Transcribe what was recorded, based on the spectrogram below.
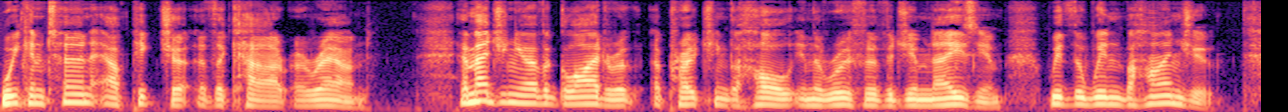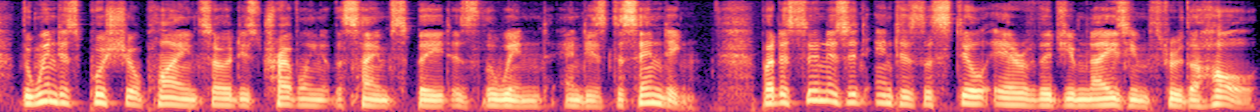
We can turn our picture of the car around. Imagine you have a glider approaching the hole in the roof of a gymnasium with the wind behind you. The wind has pushed your plane so it is travelling at the same speed as the wind and is descending. But as soon as it enters the still air of the gymnasium through the hole,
